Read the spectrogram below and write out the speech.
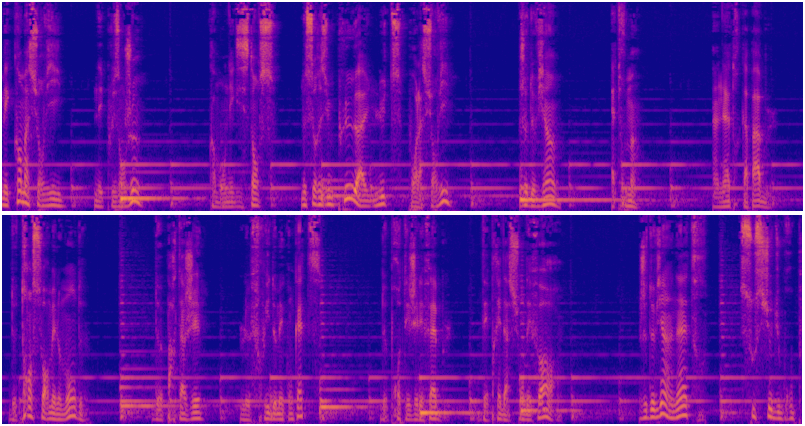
Mais quand ma survie n'est plus en jeu, quand mon existence ne se résume plus à une lutte pour la survie, je deviens être humain. Un être capable de transformer le monde de partager le fruit de mes conquêtes, de protéger les faibles des prédations des forts. Je deviens un être soucieux du groupe.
